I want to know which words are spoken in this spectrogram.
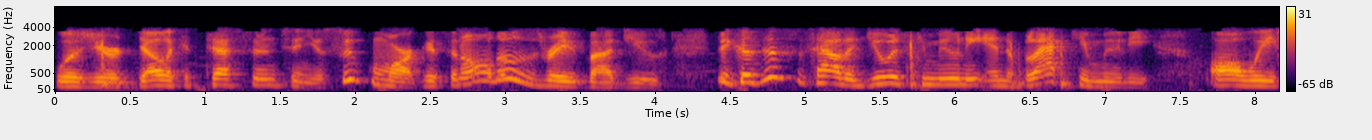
was your delicatessens and your supermarkets, and all those was raised by Jews. Because this is how the Jewish community and the black community always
